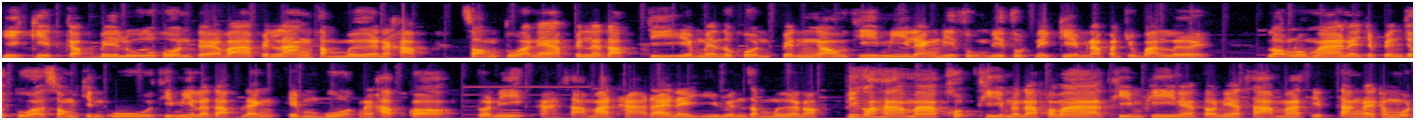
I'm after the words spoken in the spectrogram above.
อีกิตกับเบลูทุกคนแต่ว่าเป็นร่างซัมเมอร์นะครับสองตัวเนี่ยเป็นระดับ GM เลยทุกคนเป็นเงาที่มีแรงที่สูงที่สุดในเกมณปัจจุบันเลย ลองลงมาเนี่ยจะเป็นเจ้าตัวซองจินอูที่มีระดับแรง M บวกนะครับก็ตัวนี้สามารถหาได้ในอีเวนต์ซัมเมอร์เนาะพี่ก็หามาครบทีมแล้วนะเพราะว่าทีมพี่เนี่ยตอนนี้สามารถติดตั้งได้ทั้งหมด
